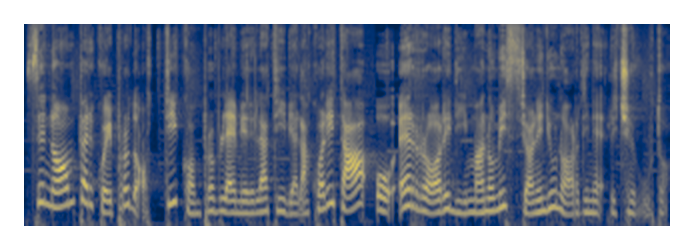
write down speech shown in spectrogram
se non per quei prodotti con problemi relativi alla qualità o errori di manomissione di un ordine ricevuto.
